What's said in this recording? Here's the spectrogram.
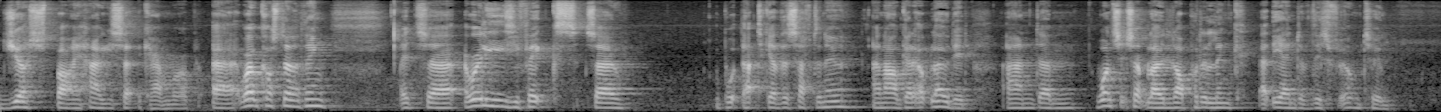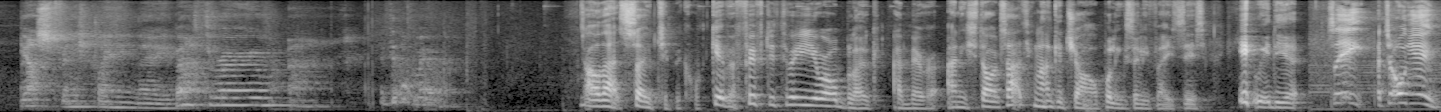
just by how you set the camera up. Uh, it won't cost anything. It's uh, a really easy fix. So we'll put that together this afternoon and I'll get it uploaded. And um, once it's uploaded, I'll put a link at the end of this film too. Just finished cleaning the bathroom. Uh, that mirror. Oh, that's so typical. Give a 53 year old bloke a mirror and he starts acting like a child, pulling silly faces. You idiot. See, I told you.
